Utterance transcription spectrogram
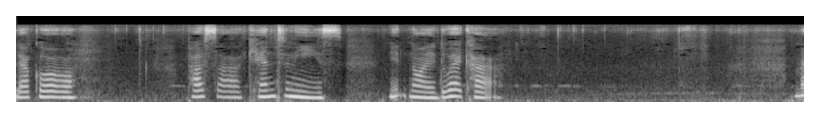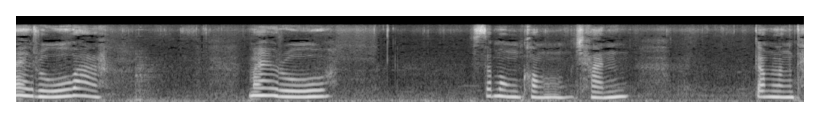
แล้วก็ภาษาแคนตนีสนิดหน่อยด้วยค่ะ ไม่รู้ว่า ไม่รู้ สมองของฉันกำลังท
